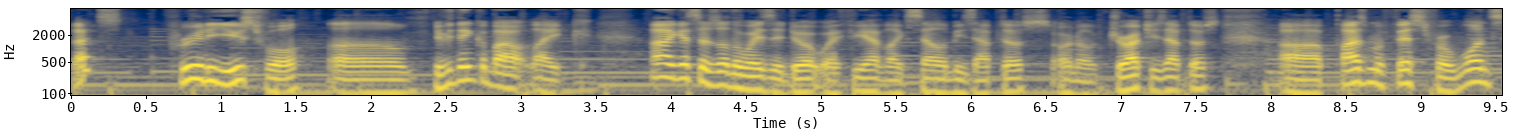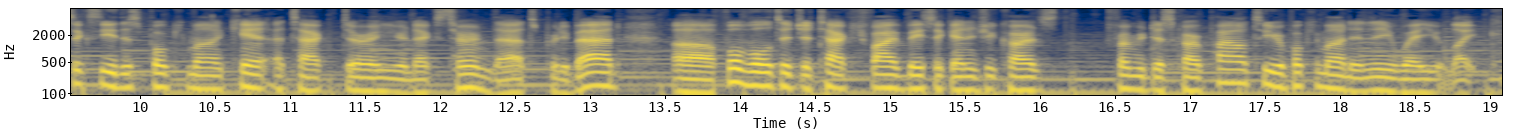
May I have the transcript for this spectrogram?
That's pretty useful. Um, if you think about like, I guess there's other ways to do it. If you have like Celebi Zapdos, or no, Jirachi Zapdos, uh, Plasma Fist for 160. This Pokemon can't attack during your next turn. That's pretty bad. Uh, full Voltage attach five basic energy cards from your discard pile to your Pokemon in any way you like.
